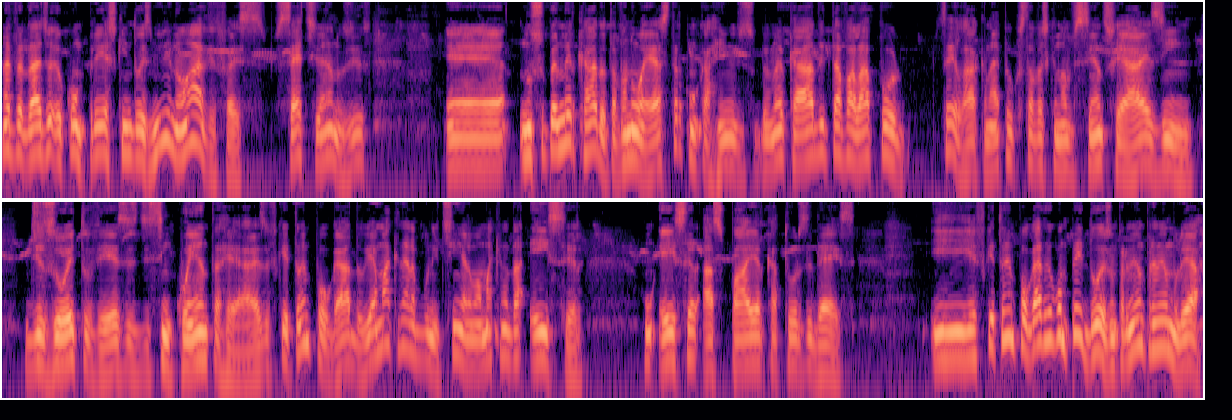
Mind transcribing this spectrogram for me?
Na verdade, eu comprei, acho que em 2009, faz sete anos isso, é, no supermercado. Eu estava no Extra com um carrinho de supermercado e estava lá por, sei lá, que na época custava acho que 900 reais em 18 vezes de 50 reais. Eu fiquei tão empolgado. E a máquina era bonitinha, era uma máquina da Acer, um Acer Aspire 1410. E eu fiquei tão empolgado que eu comprei dois, um para mim e um para minha mulher.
